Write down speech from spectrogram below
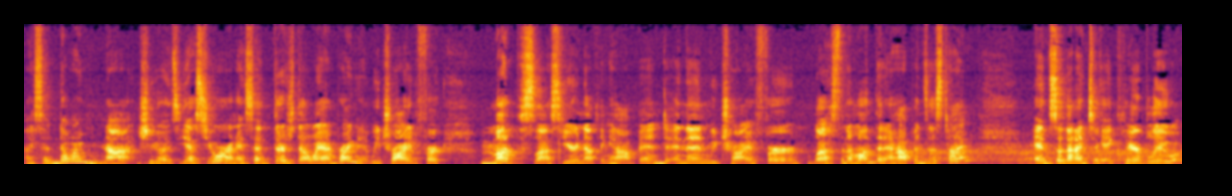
I said, "No, I'm not." She goes, "Yes, you are." And I said, "There's no way I'm pregnant. We tried for months last year, nothing happened, and then we try for less than a month, and it happens this time." And so then I took a Clearblue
